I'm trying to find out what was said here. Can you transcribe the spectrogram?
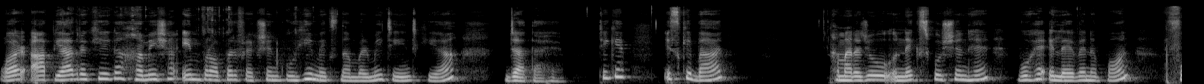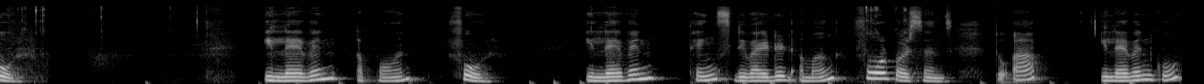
और आप याद रखिएगा, हमेशा इम्प्रॉपर फ्रैक्शन को ही मिक्स नंबर में चेंज किया जाता है। ठीक है? इसके बाद हमारा जो नेक्स्ट क्वेश्चन है, वो है eleven upon four eleven upon four eleven things divided among four persons तो आप इलेवन को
